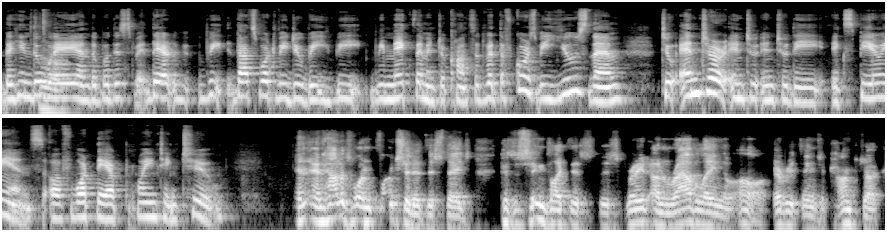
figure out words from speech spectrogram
The Hindu yeah. way and the Buddhist way. There, we that's what we do. We we we make them into concepts, but of course we use them to enter into into the experience of what they are pointing to. And, and how does one function at this stage? Because it seems like this this great unraveling of oh everything's a construct.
